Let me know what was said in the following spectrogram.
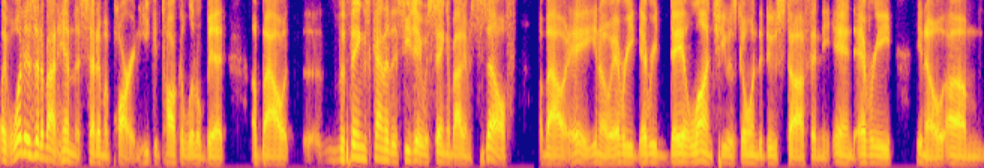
Like, what is it about him that set him apart? And he could talk a little bit about the things kind of that CJ was saying about himself about hey you know every every day at lunch he was going to do stuff and and every you know um,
